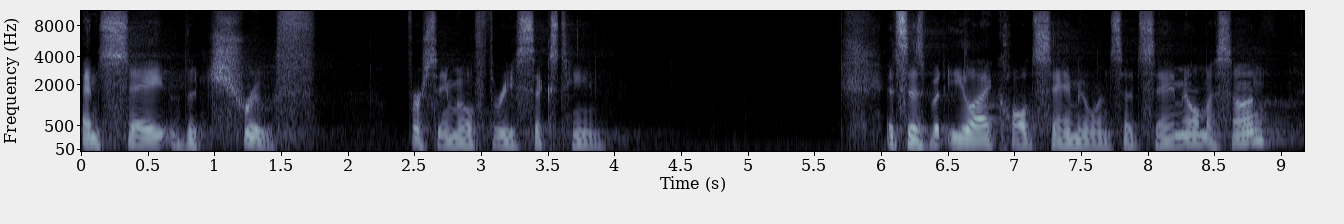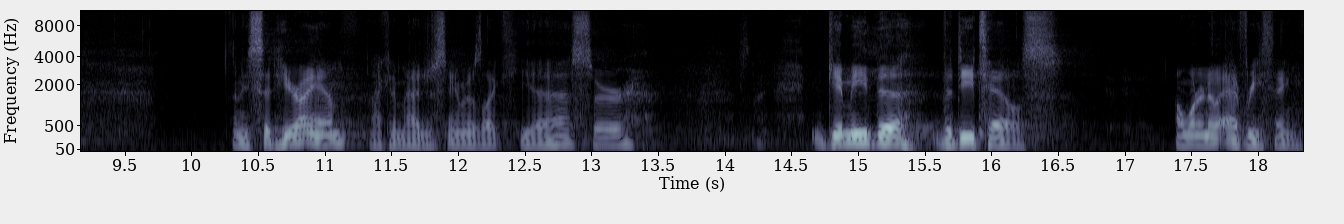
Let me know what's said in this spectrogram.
and say the truth? 1 Samuel 3 16. It says, But Eli called Samuel and said, Samuel, my son. And he said, Here I am. I can imagine Samuel's like, Yes, sir. Give me the, the details. I want to know everything.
